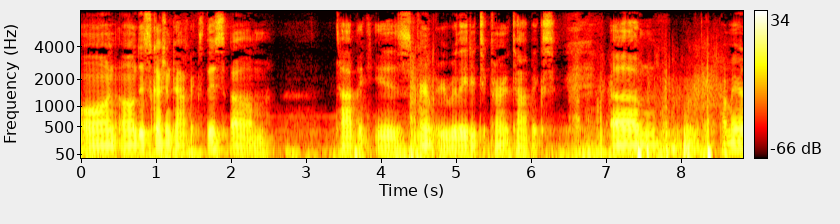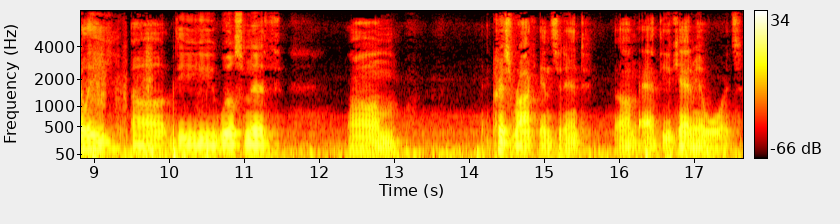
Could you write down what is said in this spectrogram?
on on discussion topics. This um, topic is currently related to current topics. Um, primarily uh, the Will Smith, um, Chris Rock incident um, at the Academy Awards.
